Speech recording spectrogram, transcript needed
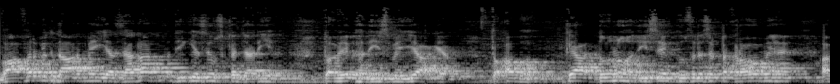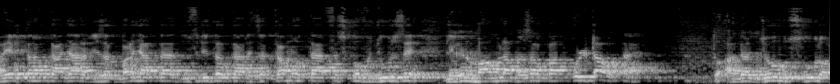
وافر مقدار میں یا زیادہ طریقے سے اس کا جاری ہے۔ تو اب ایک حدیث میں یہ آ گیا۔ تو اب کیا دونوں حدیثیں ایک دوسرے سے ٹکراؤ میں ہیں؟ اب ایک طرف کا جا رزق بڑھ جاتا ہے، دوسری طرف کا رزق کم ہوتا ہے، فسق و حجور سے، لیکن معاملہ بسا اوقات الٹا ہوتا ہے۔ تو اگر جو اصول اور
